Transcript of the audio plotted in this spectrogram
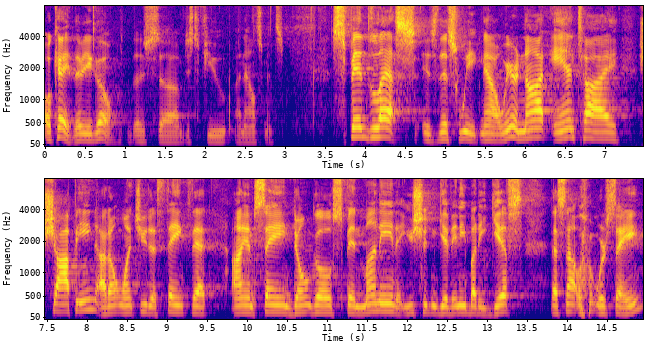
Okay, there you go. There's uh, just a few announcements. Spend less is this week. Now, we're not anti shopping. I don't want you to think that I am saying don't go spend money, that you shouldn't give anybody gifts. That's not what we're saying.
